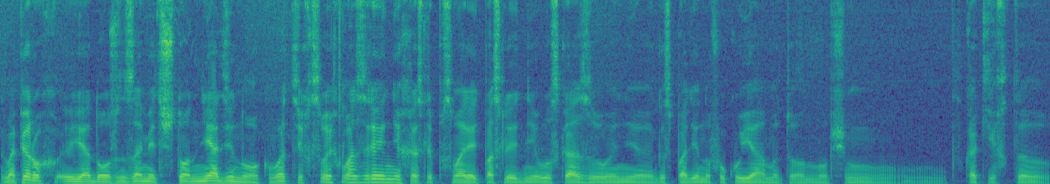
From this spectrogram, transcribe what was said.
Во-первых, я должен заметить, что он не одинок в этих своих воззрениях. Если посмотреть последние высказывания господина Фукуямы, то он, в общем, в каких-то,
